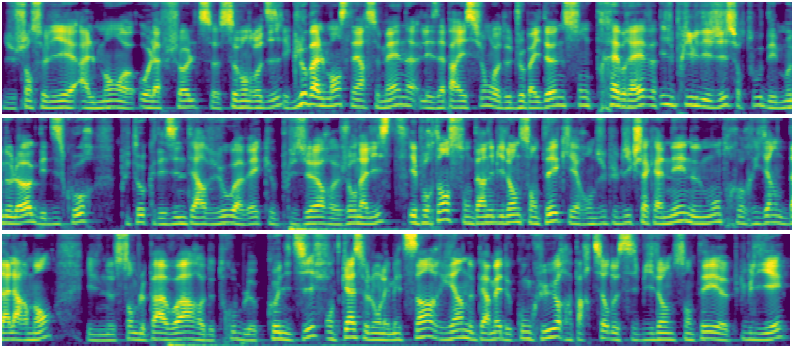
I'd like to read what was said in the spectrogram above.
du chancelier allemand Olaf Scholz ce vendredi. Et globalement, ces dernières semaines, les apparitions de Joe Biden sont très brèves. Il privilégie surtout des monologues, des discours, plutôt que des interviews avec plusieurs journalistes. Et pourtant, son dernier bilan de santé, qui est rendu public chaque année, ne montre rien d'alarmant. Il ne semble pas avoir de troubles cognitifs. En tout cas, selon les médecins, rien ne permet de conclure, à partir de ces bilans de santé euh, publiés,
